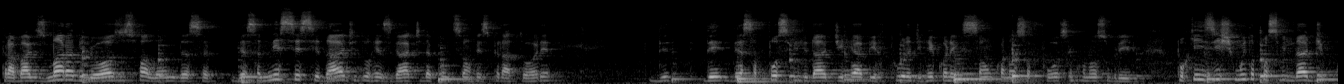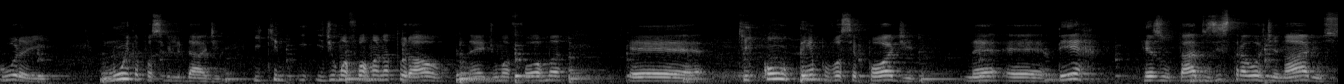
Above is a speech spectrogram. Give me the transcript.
trabalhos maravilhosos falando dessa, dessa necessidade do resgate da condição respiratória, de, de, dessa possibilidade de reabertura, de reconexão com a nossa força, com o nosso brilho. Porque existe muita possibilidade de cura aí, muita possibilidade, e, que, e de uma forma natural, né? de uma forma é, que com o tempo você pode né, é, ter resultados extraordinários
